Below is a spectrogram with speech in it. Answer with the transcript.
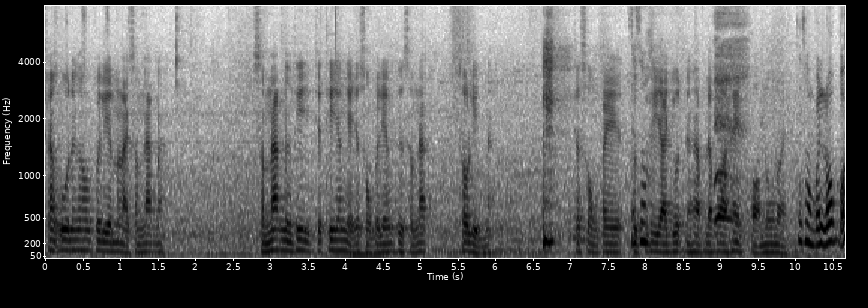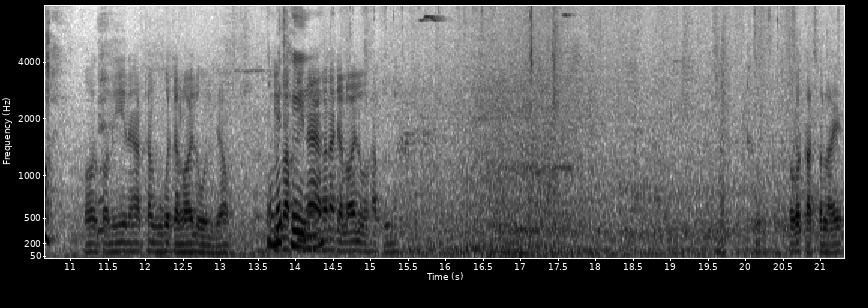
ช่างอู้นี่เขาไปเรียนมาหลายสำนักนะสำนักหนึ่งที่จะที่ยังใหญ่จะส่งไปเรียนก็คือสำนักโซลินนะ จะส่งไปฝึกวิทยายุทธนะครับ แล้วก็ให้ผอมลงหน่อย จะส่งไปลบบ่เพราะตอนนี้นะครับช่างอู้ก็จะร้อยโลอยู่แล้วยังคิไม่ดว่าถึปีงหน้าก็น่าจะร้อยโลครับตรงนี้เขา ก็ตัดสไลด์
